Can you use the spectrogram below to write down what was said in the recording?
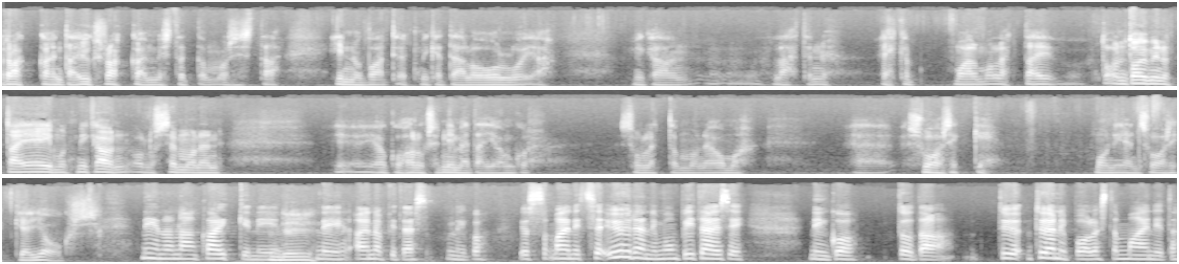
rakkain tai yksi rakkaimmista tuommoisista innovaatioita, mikä täällä on ollut ja mikä on lähtenyt ehkä maailmalle tai on toiminut tai ei, mutta mikä on ollut semmoinen, joku haluatko nimetä jonkun sulle tuommoinen oma ää, suosikki monien suosikkien joukossa? Niin, no nämä kaikki, niin, niin. niin aina pitäisi, niin kuin, jos mainitse yhden, niin mun pitäisi niin kuin, tota, työ, työni puolesta mainita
